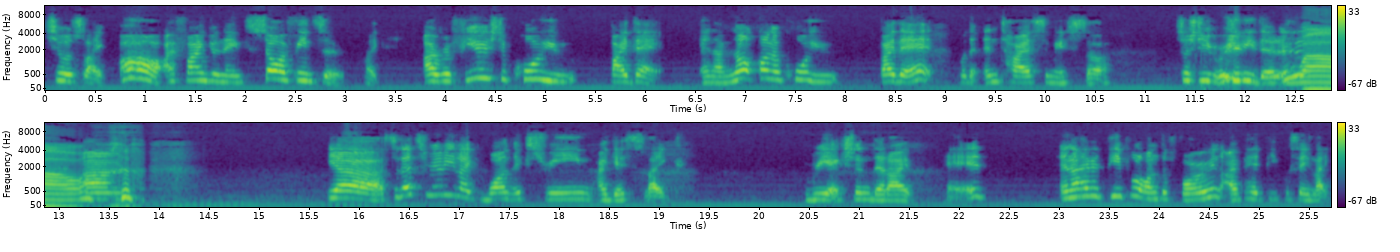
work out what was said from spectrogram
She was like, "Oh, I find your name so offensive. Like, I refuse to call you by that, and I'm not gonna call you by that for the entire semester." So she really did. Wow. Um, Yeah, so that's really like one extreme, I guess, like reaction that I've had. And I have had people on the phone, I've had people say like,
